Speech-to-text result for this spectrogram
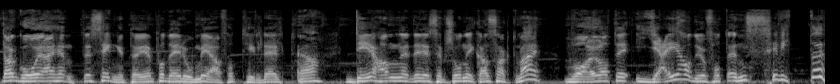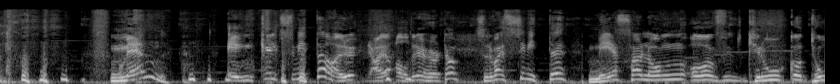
da går jeg og henter sengetøyet på det rommet jeg har fått tildelt. Ja. Det han i resepsjonen ikke har sagt til meg, var jo at jeg hadde jo fått en suite. Men enkeltsuite har, du- har jeg aldri hørt om. Så det var suite med salong og krok og to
